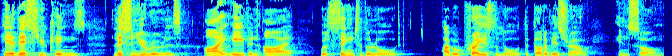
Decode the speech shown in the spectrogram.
Hear this, you kings, listen, you rulers. I, even I, will sing to the Lord. I will praise the Lord, the God of Israel, in song.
